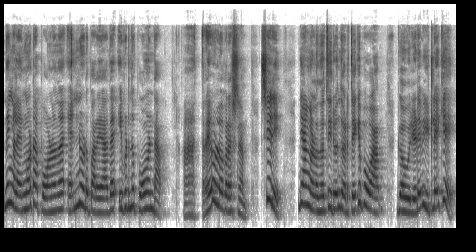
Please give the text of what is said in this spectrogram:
നിങ്ങൾ എങ്ങോട്ടാ പോകണമെന്ന് എന്നോട് പറയാതെ ഇവിടുന്ന് പോവണ്ട. അത്രയേ ഉള്ളൂ പ്രശ്നം. ശരി ഞങ്ങളൊന്ന് തിരുവനന്തപുരത്തേക്ക് പോവാം. ഗൗരിയുടെ വീട്ടിലേക്കേ.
